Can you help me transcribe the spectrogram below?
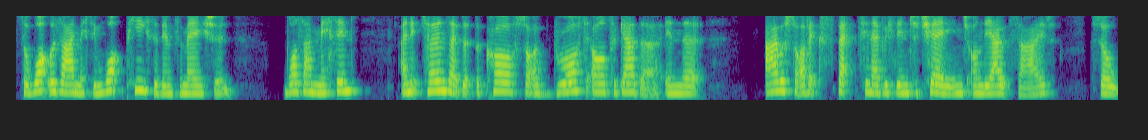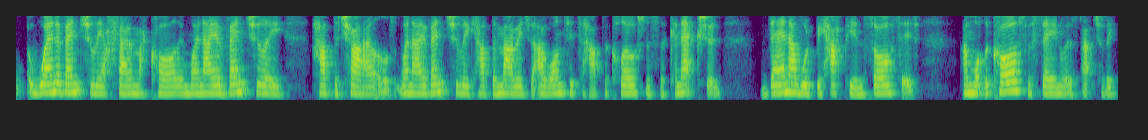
So what was i missing? What piece of information was i missing? And it turns out that the course sort of brought it all together in that i was sort of expecting everything to change on the outside. So when eventually i found my calling when i eventually had the child, when I eventually had the marriage that I wanted to have, the closeness, the connection, then I would be happy and sorted. And what the course was saying was actually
